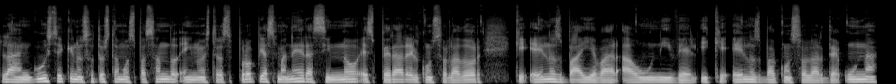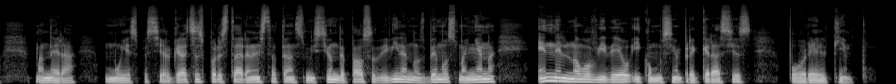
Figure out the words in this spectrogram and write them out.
la angustia que nosotros estamos pasando en nuestras propias maneras, sino esperar el consolador que Él nos va a llevar a un nivel y que Él nos va a consolar de una manera muy especial. Gracias por estar en esta transmisión de Pausa Divina. Nos vemos mañana en el nuevo video y como siempre, gracias por el tiempo.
